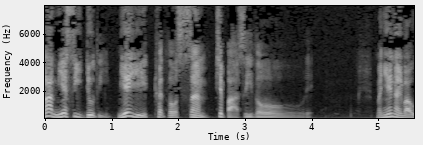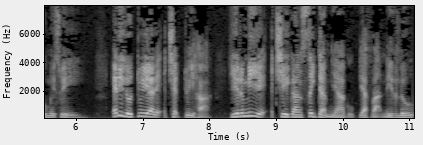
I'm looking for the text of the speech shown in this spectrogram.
ငါမျက်စိတို့သည်မျက်ရည်ထွက်သောစမ်းဖြစ်ပါစေသောတဲ့မငင်းနိုင်ပါဘူးမိတ်ဆွေအဲ့ဒီလိုတွေ့ရတဲ့အချက်တွေးဟာယေရမိရဲ့အခြေခံစိတ်ဓာတ်များကိုပြသနေသလို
